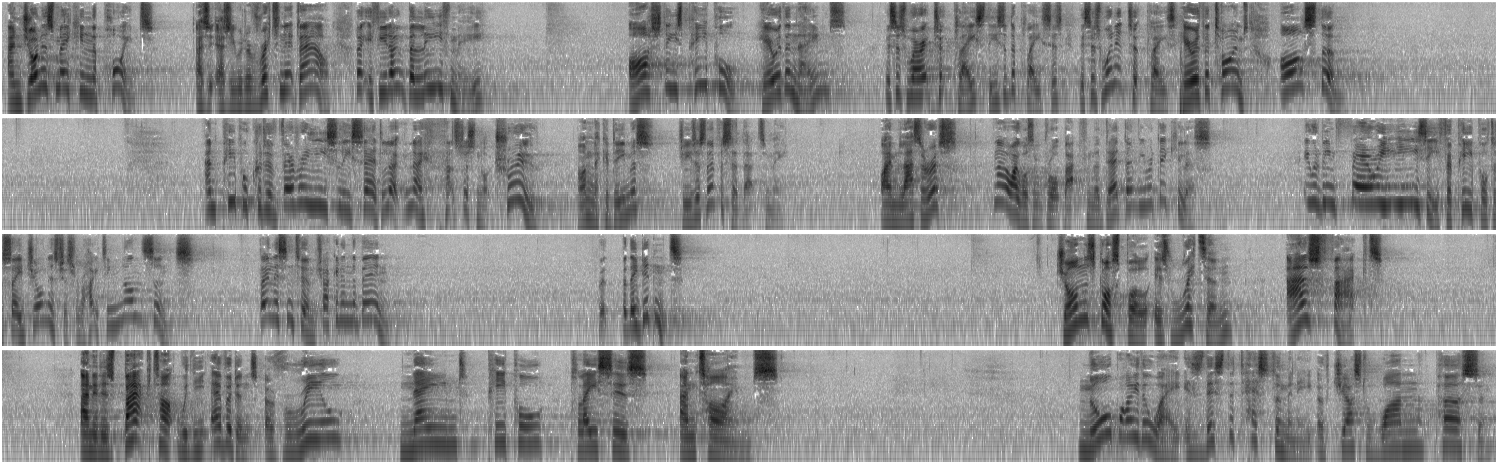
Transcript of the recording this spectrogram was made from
And John is making the point, as, as he would have written it down. Look, if you don't believe me, ask these people. Here are the names. This is where it took place. These are the places. This is when it took place. Here are the times. Ask them. And people could have very easily said, Look, no, that's just not true. I'm Nicodemus. Jesus never said that to me. I'm Lazarus. No, I wasn't brought back from the dead. Don't be ridiculous. It would have been very easy for people to say, John is just writing nonsense. Don't listen to him, chuck it in the bin. But, but they didn't. John's gospel is written as fact, and it is backed up with the evidence of real, named people, places, and times. Nor, by the way, is this the testimony of just one person.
